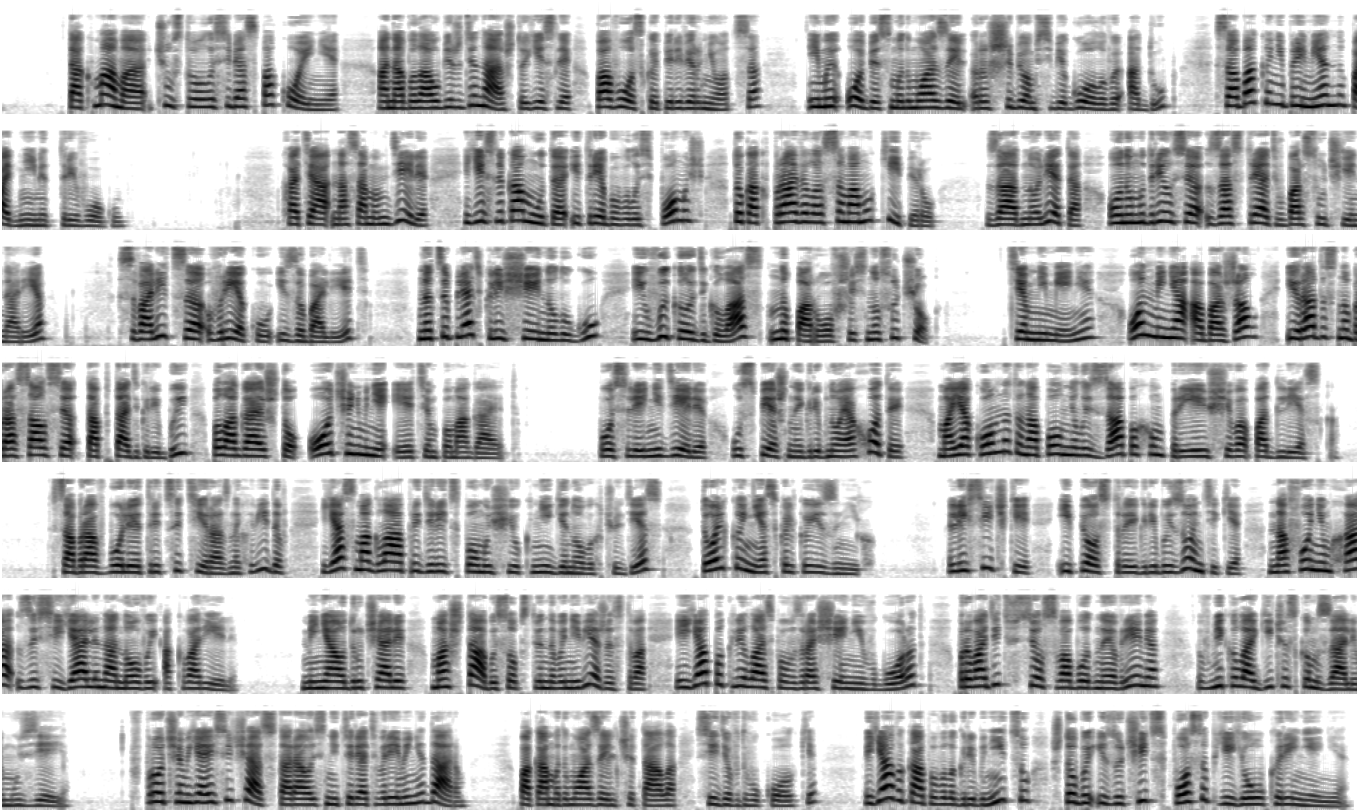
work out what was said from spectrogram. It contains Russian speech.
Так мама чувствовала себя спокойнее. Она была убеждена, что если повозка перевернется, и мы обе с мадмуазель расшибем себе головы о дуб, собака непременно поднимет тревогу. Хотя на самом деле, если кому-то и требовалась помощь, то, как правило, самому киперу. За одно лето он умудрился застрять в барсучьей норе, свалиться в реку и заболеть, нацеплять клещей на лугу и выколоть глаз, напоровшись на сучок. Тем не менее, он меня обожал и радостно бросался топтать грибы, полагая, что очень мне этим помогает. После недели успешной грибной охоты моя комната наполнилась запахом преющего подлеска. Собрав более 30 разных видов, я смогла определить с помощью книги новых чудес только несколько из них. Лисички и пестрые грибы-зонтики на фоне мха засияли на новой акварели. Меня удручали масштабы собственного невежества, и я поклялась по возвращении в город проводить все свободное время в микологическом зале музея. Впрочем, я и сейчас старалась не терять времени даром. Пока мадемуазель читала, сидя в двуколке, я выкапывала грибницу, чтобы изучить способ ее укоренения.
